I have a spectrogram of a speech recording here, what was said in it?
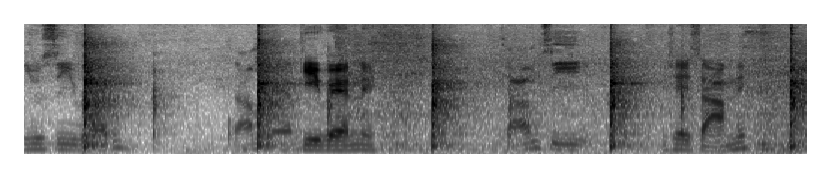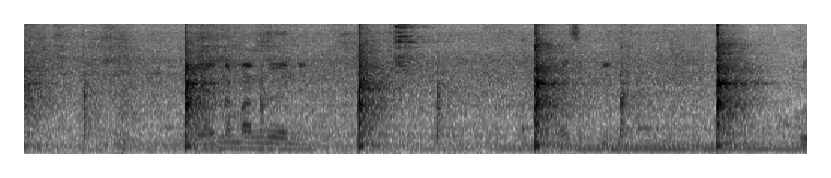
นิวซีแวนสามแหวนกี่แวนนี่สามสี่ไม่ใช่สามนี่แหวนน้ำมันเงินนี่แหวนสปริงดู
